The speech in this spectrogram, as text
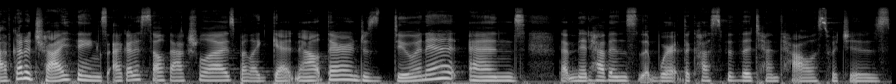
I've got to try things. I got to self actualize by like getting out there and just doing it. And that midheavens, we're at the cusp of the 10th house, which is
